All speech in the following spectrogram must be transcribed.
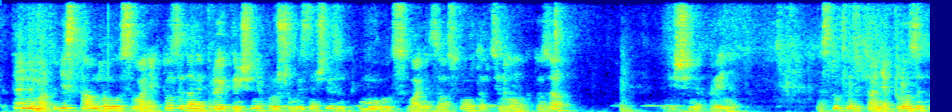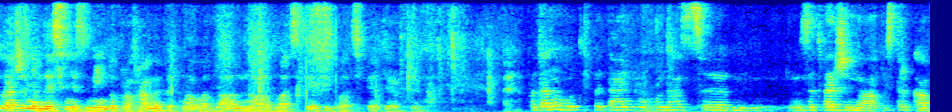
Питань нема. Тоді ставимо на голосування. Хто за даний проєкт рішення, прошу визначити за допомогою голосування. За основу та в цілому. Хто за? Рішення прийнято. Наступне питання про затвердження внесення змін до програми Питна вода на 23-25 роки. По даному питанню у нас ем, затверджена строка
